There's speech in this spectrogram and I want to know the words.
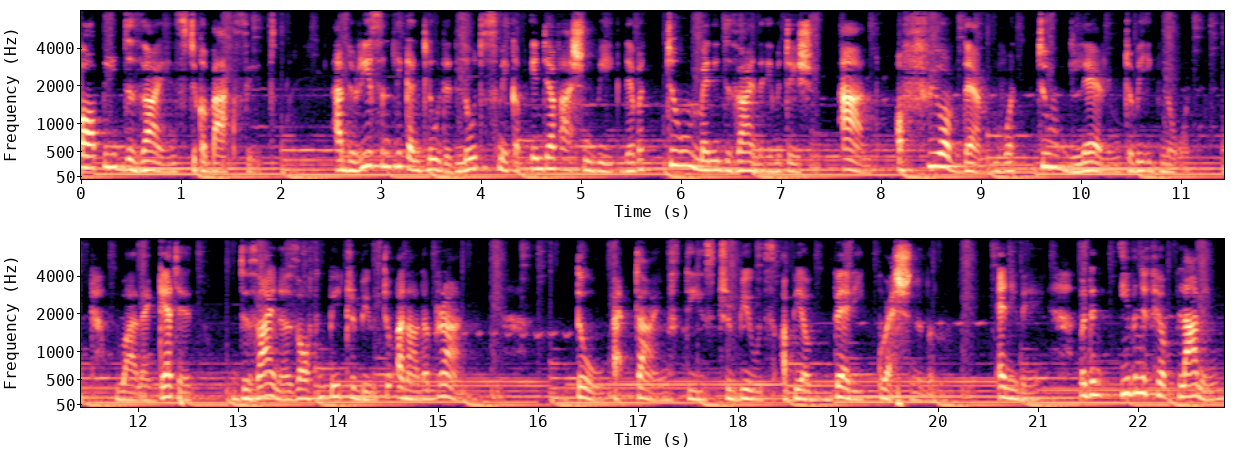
Copy designs took a backseat. At the recently concluded Lotus Makeup India Fashion Week, there were too many designer imitations, and a few of them were too glaring to be ignored. While I get it, designers often pay tribute to another brand, though at times these tributes appear very questionable. Anyway, but then even if you're planning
